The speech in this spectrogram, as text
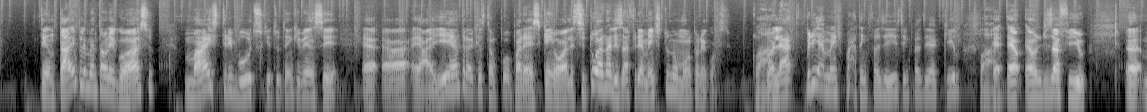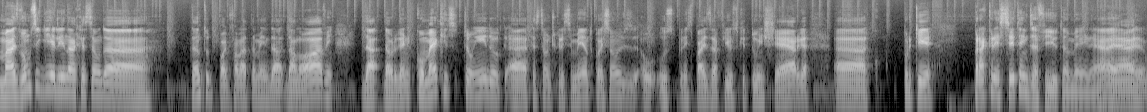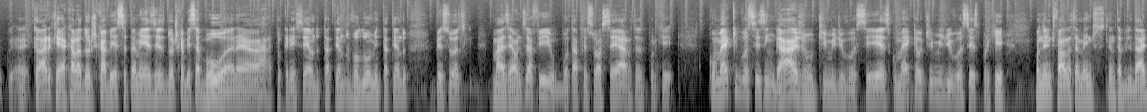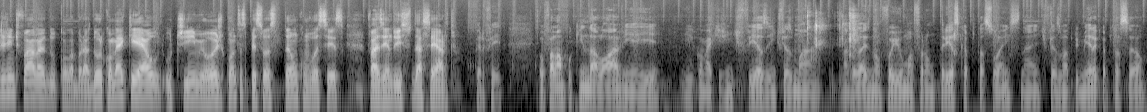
tentar implementar um negócio, mais tributos que tu tem que vencer. É, é, é, aí entra a questão, pô, parece quem olha, se tu analisar friamente, tu não monta um negócio. Claro. Tu olhar friamente, pá, tem que fazer isso, tem que fazer aquilo. Claro. É, é, é, um desafio. Uh, mas vamos seguir ali na questão da, tanto pode falar também da, da Loving, da, da Organic, como é que estão indo a questão de crescimento, quais são os, os principais desafios que tu enxerga, uh, porque para crescer tem desafio também, né? É, é, claro que é aquela dor de cabeça também, às vezes dor de cabeça boa, né? Ah, tô crescendo, tá tendo volume, tá tendo pessoas. Mas é um desafio botar pessoas certas, porque como é que vocês engajam o time de vocês? Como é que é o time de vocês? Porque quando a gente fala também de sustentabilidade, a gente fala do colaborador. Como é que é o, o time hoje? Quantas pessoas estão com vocês fazendo isso dar certo? Perfeito. Vou falar um pouquinho da Loving aí e como é que a gente fez. A gente fez uma, na verdade não foi uma, foram três captações, né? A gente fez uma primeira captação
